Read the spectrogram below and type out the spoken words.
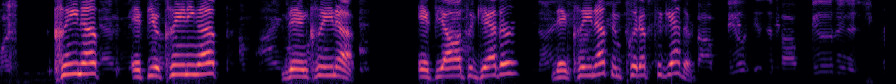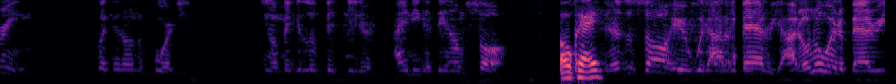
Once Clean up. If you're cleaning up, I'm- I ain't then clean up. If y'all together, then clean up and put up together. It's about, build, it's about building a screen, putting it on the porch. You know, make it a little bit neater. I need a damn saw. okay. There's a saw here without a battery. I don't know where the battery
